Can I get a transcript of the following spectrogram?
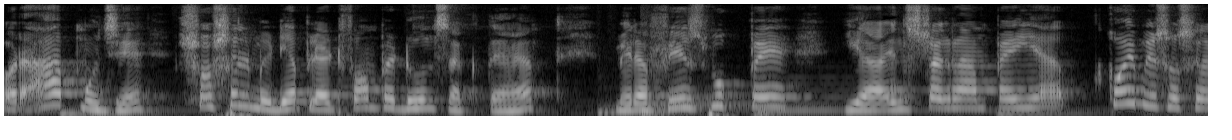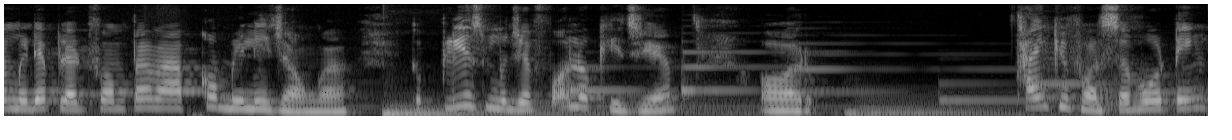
और आप मुझे सोशल मीडिया प्लेटफॉर्म पर ढूंढ सकते हैं। मेरा फेसबुक पे या इंस्टाग्राम पे या कोई भी सोशल मीडिया प्लेटफॉर्म पर मैं आपको मिल ही जाऊँगा। तो प्लीज़ मुझे फॉलो कीजिए और thank you for supporting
